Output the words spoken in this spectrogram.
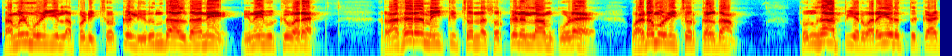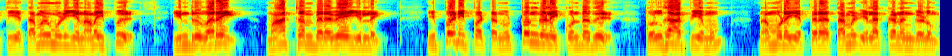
தமிழ் மொழியில் அப்படி சொற்கள் இருந்தால்தானே நினைவுக்கு வர. ரகரமைக்கு சொன்ன சொற்களெல்லாம் கூட வடமொழி சொற்கள்தாம். தொல்காப்பியர் வரையறுத்து காட்டிய தமிழ் மொழியின் அமைப்பு இன்று வரை மாற்றம் பெறவே இல்லை. இப்படிப்பட்ட நுட்பங்களை கொண்டது தொல்காப்பியமும் நம்முடைய பிற தமிழ் இலக்கணங்களும்.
